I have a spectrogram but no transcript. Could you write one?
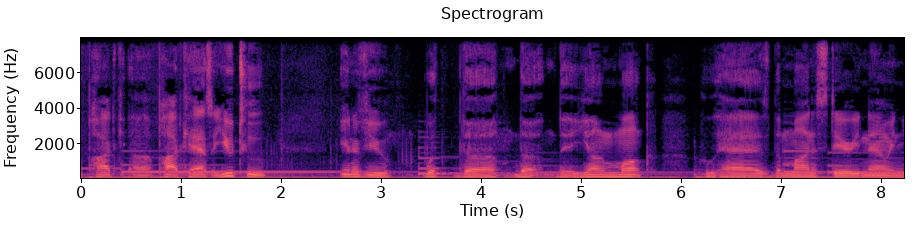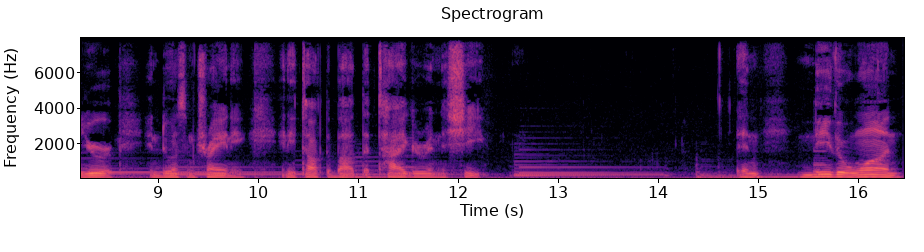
a pod, uh, podcast, a YouTube interview with the, the the young monk who has the monastery now in Europe and doing some training, and he talked about the tiger and the sheep, and neither one.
